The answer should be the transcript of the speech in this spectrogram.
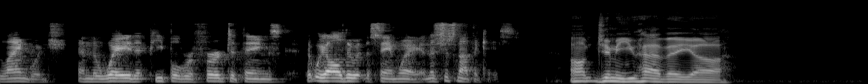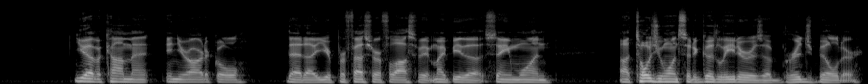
language and the way that people referred to things that we all do it the same way. And that's just not the case. Um, Jimmy, you have a uh, you have a comment in your article that uh, your professor of philosophy, it might be the same one, uh, told you once that a good leader is a bridge builder.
